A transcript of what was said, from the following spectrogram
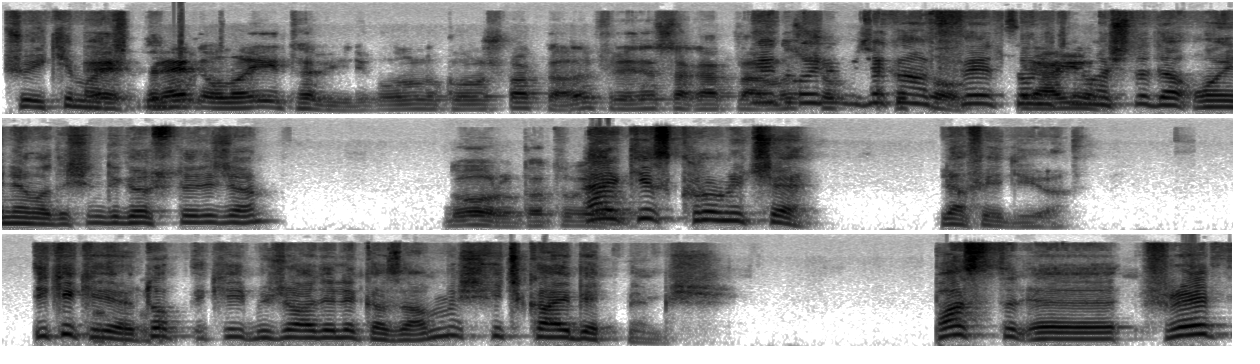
Şu iki Evet, maçta. Fred olayı tabii. Onunla konuşmak lazım. Fred'in Fred sakatlanması çok oynamayacak kötü ama oldu. Fred son iki yok. maçta da oynamadı. Şimdi göstereceğim. Doğru katılıyorum. Herkes Kronic'e laf ediyor. İki kere top, iki mücadele kazanmış, hiç kaybetmemiş. Past, e, Fred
